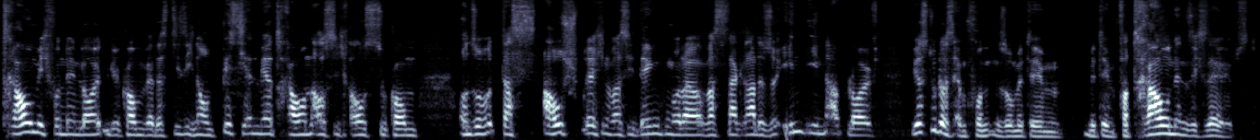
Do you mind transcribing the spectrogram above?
traue mich von den Leuten gekommen wäre, dass die sich noch ein bisschen mehr trauen, aus sich rauszukommen und so das aussprechen, was sie denken oder was da gerade so in ihnen abläuft. Wie hast du das empfunden, so mit dem, mit dem Vertrauen in sich selbst?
